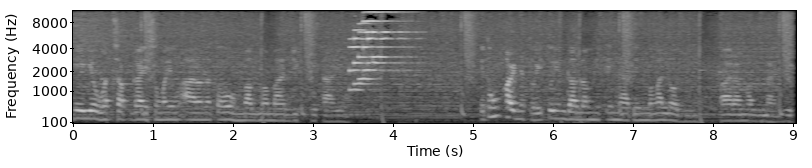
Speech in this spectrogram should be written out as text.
Hey yo, what's up guys? So ngayong araw na to, magma-magic po tayo. Itong card na to, ito yung gagamitin natin mga lodi para mag-magic.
